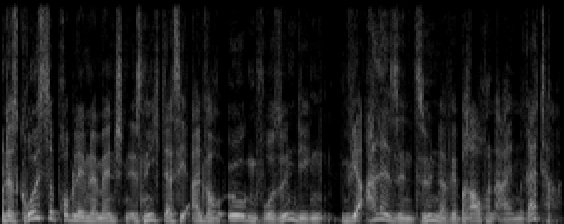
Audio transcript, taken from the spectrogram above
Und das größte Problem der Menschen ist nicht, dass sie einfach irgendwo sündigen. Wir alle sind Sünder, wir brauchen einen Retter.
